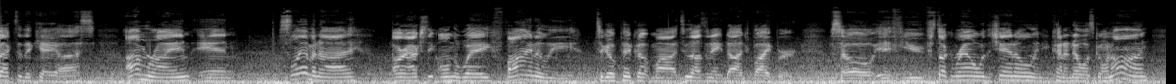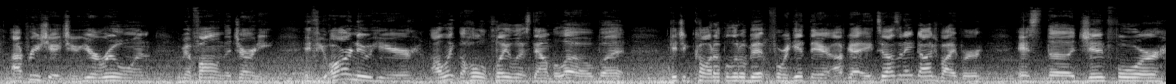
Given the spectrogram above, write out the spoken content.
Back to the chaos. I'm Ryan, and Slam and I are actually on the way finally to go pick up my 2008 Dodge Viper. So if you've stuck around with the channel and you kind of know what's going on, I appreciate you. You're a real one. You've been following the journey. If you are new here, I'll link the whole playlist down below, but get you caught up a little bit before we get there. I've got a 2008 Dodge Viper. It's the Gen 4,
